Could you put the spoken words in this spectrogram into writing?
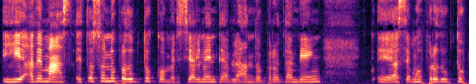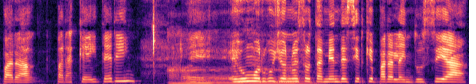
y además, estos son los productos comercialmente hablando, pero también eh, hacemos productos para, para catering. Ah, Eh, es un orgullo nuestro también decir que para la industria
